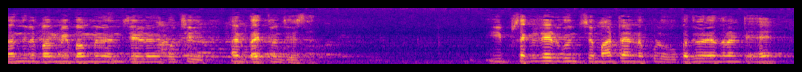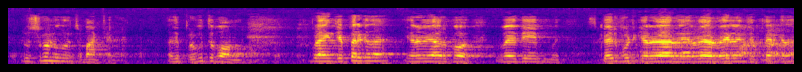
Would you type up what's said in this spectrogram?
నందిని బమ్మి బమ్మి నంది చేయడానికి వచ్చి ఆయన ప్రయత్నం చేశారు. ఈ సెక్రటరియట్ గురించి మాట్లాడినప్పుడు పదివేల ఏంటంటే రుషికొండ గురించి మాట్లాడారు. అది ప్రభుత్వ భవనం. ఇప్పుడు ఆయన చెప్పారు కదా ఇరవై ఆరు ఇది స్క్వేర్ ఫుట్కి ఇరవై ఆరు ఇరవై ఆరు వేలు అని చెప్పారు కదా?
